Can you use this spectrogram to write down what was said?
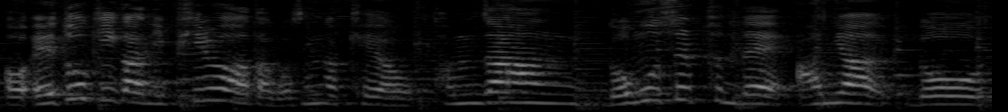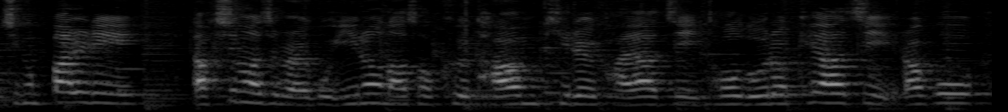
어, 애도 기간이 필요하다고 생각해요. 당장 너무 슬픈데 아니야 너 지금 빨리 낙심하지 말고 일어나서 그 다음 길을 가야지 더 노력해야지라고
